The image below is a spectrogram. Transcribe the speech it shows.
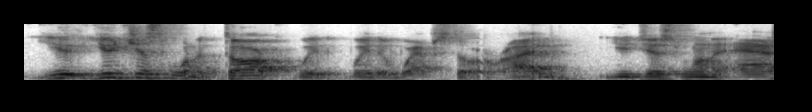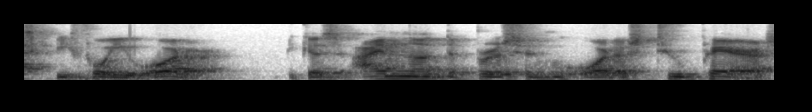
You you just want to talk with with a web store, right? You just want to ask before you order because I'm not the person who orders two pairs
